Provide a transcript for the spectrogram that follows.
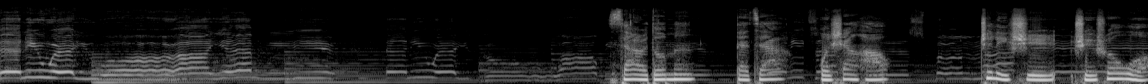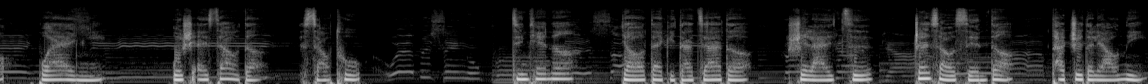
anywhere you are i am me anywhere you go 小耳朵们，大家晚上好，这里是谁说我不爱你，我是爱笑的小兔，今天呢，要带给大家的是来自詹小贤的他治得了你。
